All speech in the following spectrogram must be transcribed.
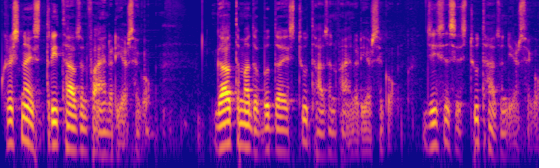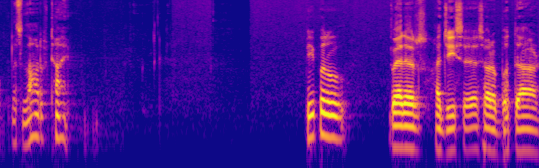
Krishna is 3500 years ago. Gautama the Buddha is 2500 years ago. Jesus is 2000 years ago. That's a lot of time. People, whether a Jesus or a Buddha or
